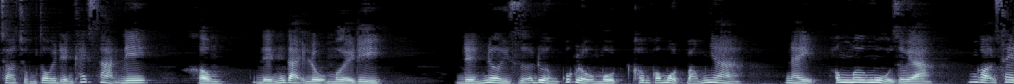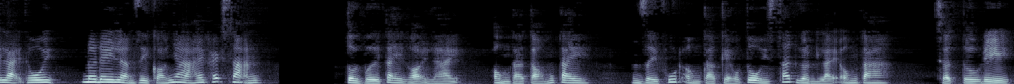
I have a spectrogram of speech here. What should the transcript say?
cho chúng tôi đến khách sạn đi. Không, đến đại lộ 10 đi. Đến nơi giữa đường quốc lộ 1 không có một bóng nhà. Này, ông mơ ngủ rồi à? Gọi xe lại thôi, nơi đây làm gì có nhà hay khách sạn? Tôi với tay gọi lại, ông ta tóm tay. Giây phút ông ta kéo tôi sát gần lại ông ta. Trật tự đi.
